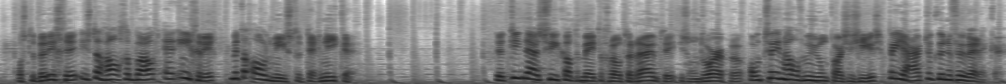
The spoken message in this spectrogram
Volgens de berichten is de hal gebouwd en ingericht met de allernieuwste technieken. De 10.000 vierkante meter grote ruimte is ontworpen om 2,5 miljoen passagiers per jaar te kunnen verwerken.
